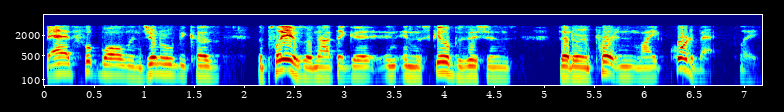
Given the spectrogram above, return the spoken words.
bad football in general because the players are not that good in, in the skill positions that are important like quarterback play?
